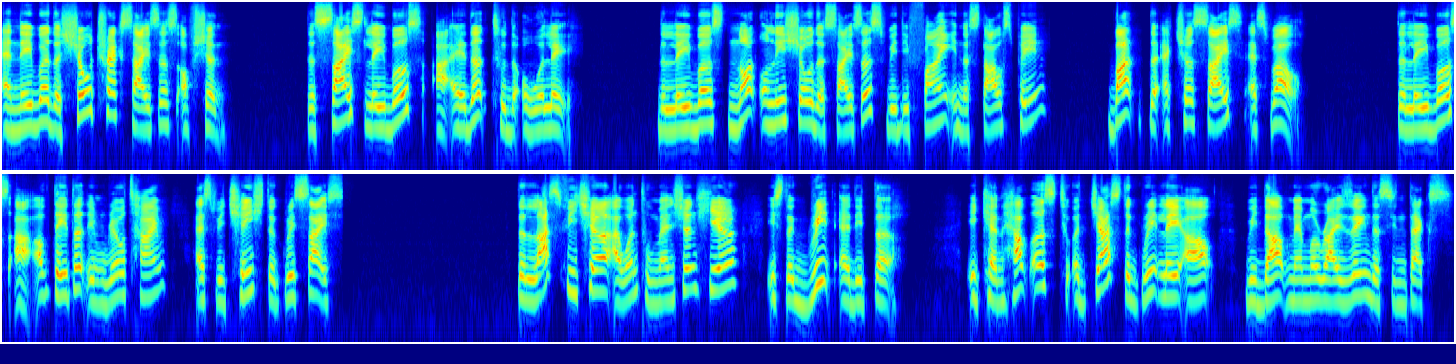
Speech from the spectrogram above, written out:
enable the show track sizes option. The size labels are added to the overlay. The labels not only show the sizes we define in the styles pane, but the actual size as well. The labels are updated in real time as we change the grid size. The last feature I want to mention here is the grid editor. It can help us to adjust the grid layout without memorizing the syntax.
